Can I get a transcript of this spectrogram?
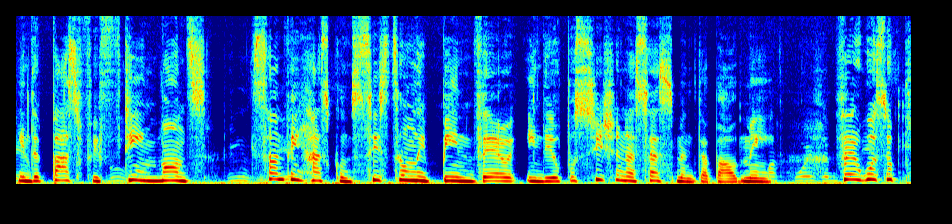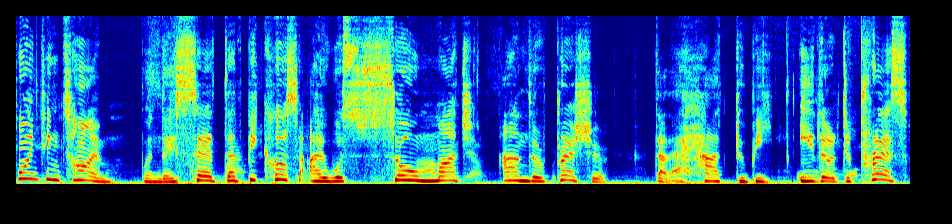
in the past 15 months, something has consistently been there in the opposition assessment about me. There was a point in time when they said that because I was so much under pressure, that I had to be either depressed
